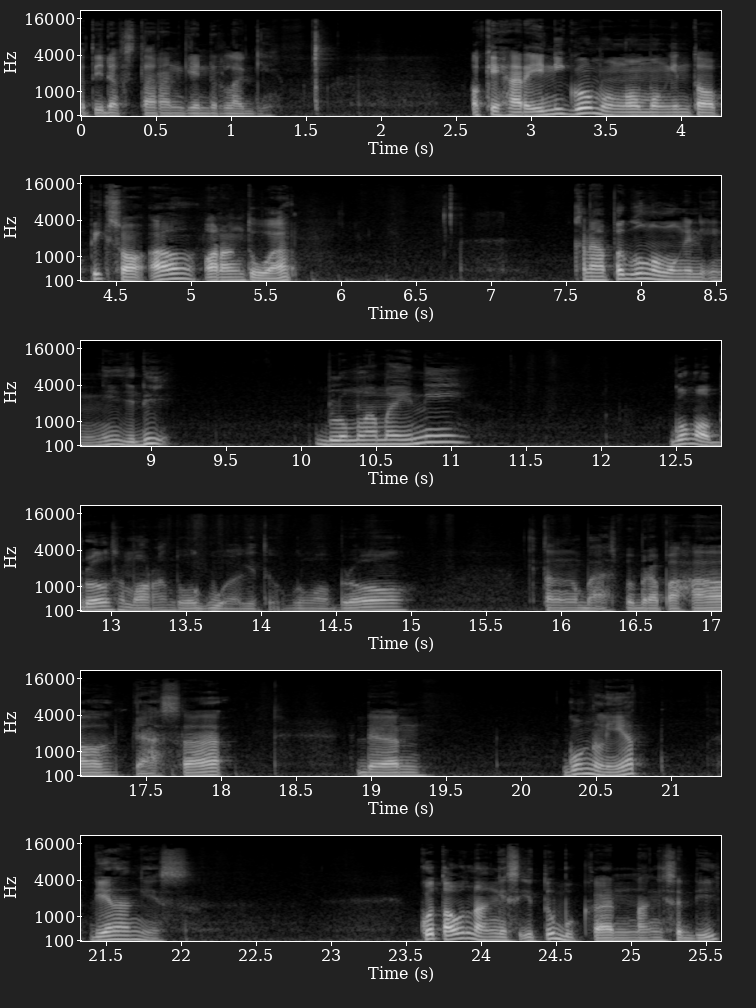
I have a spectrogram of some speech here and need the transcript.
ketidaksetaraan gender lagi. Oke hari ini gue mau ngomongin topik soal orang tua. Kenapa gue ngomongin ini? Jadi belum lama ini gue ngobrol sama orang tua gue gitu. Gue ngobrol, kita ngebahas beberapa hal biasa dan gue ngeliat dia nangis. Gue tahu nangis itu bukan nangis sedih,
